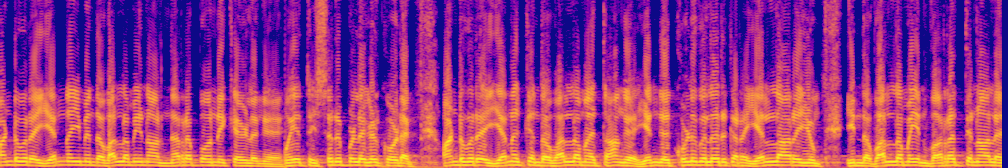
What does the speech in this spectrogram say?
ஆண்டவரை என்னையும் இந்த வல்லமையினால் வரப்போன்னு கேளுங்க. முயற்சி சிறு பிள்ளைகள் கூட ஆண்டவரே எனக்கு இந்த வல்லமை தாங்க. எங்க குழுவில் இருக்கிற எல்லாரையும் இந்த வல்லமையின் வரத்தினால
